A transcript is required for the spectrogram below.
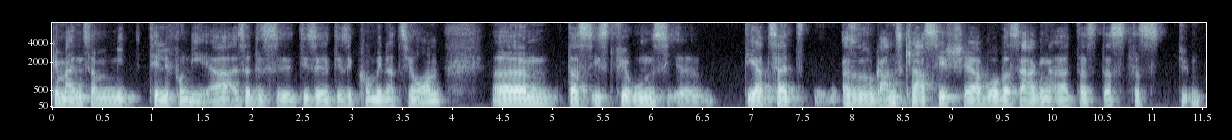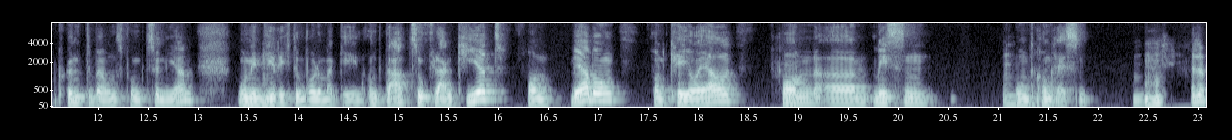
gemeinsam mit Telefonie. Ja? Also das, diese, diese Kombination, ähm, das ist für uns derzeit, also so ganz klassisch, ja, wo wir sagen, äh, dass das, das könnte bei uns funktionieren und in die mhm. Richtung wollen wir gehen. Und dazu flankiert von Werbung, von KOL, von äh, Messen mhm. und Kongressen. Mhm. Also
